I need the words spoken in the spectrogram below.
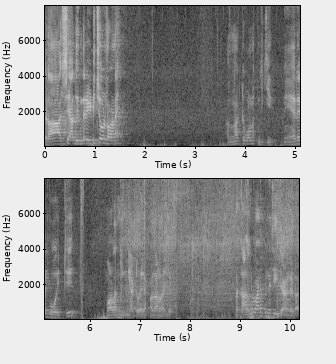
എടാ പക്ഷെ അത് ഇന്നലെ ഇടിച്ചുകൊണ്ടാണേ അങ്ങോട്ട് പോകണം എനിക്ക് നേരെ പോയിട്ട് വളഞ്ഞ് ഇങ്ങോട്ട് വരാം. അതാണ് നല്ലത്. അപ്പം കളർ വേണേൽ പിന്നെ ചേഞ്ച് ആകാം കേട്ടാ.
